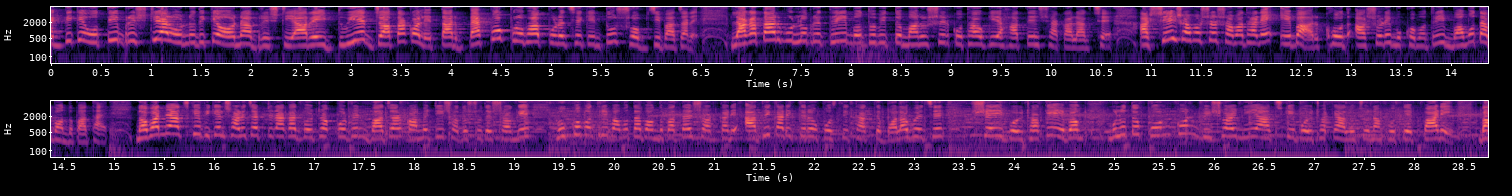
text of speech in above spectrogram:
একদিকে অতিবৃষ্টি আর অন্যদিকে অনাবৃষ্টি। আর এই দুইয়ের জাতাকলে তার ব্যাপক প্রভাব পড়েছে কিন্তু সবজি বাজারে। লাগাতার মূল্যবৃদ্ধি, মধ্যবিত্ত মানুষের কোথাও গিয়ে হাতে শাঁকা লাগছে। আর সেই সমস্যার সমাধানে এবার খোদ আসরে মুখ্যমন্ত্রী মমতা বন্দ্যোপাধ্যায়। নবান্নে আজকে বিকেল সাড়ে চারটে নাগাদ বৈঠক করবেন বাজার কমিটির সদস্যদের সঙ্গে। মুখ্যমন্ত্রী মমতা বন্দ্যোপাধ্যায় সরকারি আধিকারিকদের উপস্থিত থাকতে বলা হয়েছে সেই বৈঠকে এবং মূলত কোন কোন বিষয় নিয়ে আজকে বৈঠকে আলোচনা হতে পারে বা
